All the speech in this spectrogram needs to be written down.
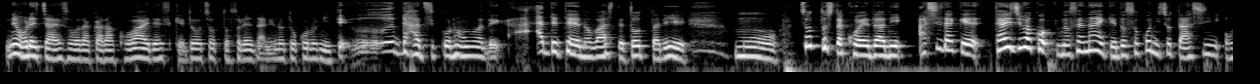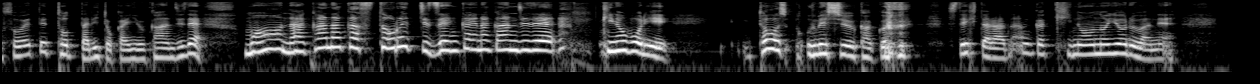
ね、折れちゃいそうだから怖いですけど、ちょっとそれなりのところにいて、うーって端っこの方まで、ガーって手伸ばして取ったり、もう、ちょっとした小枝に足だけ、体重はこ乗せないけど、そこにちょっと足を添えて取ったりとかいう感じで、もうなかなかストレッチ全開な感じで、木登りと梅収穫 してきたら、なんか昨日の夜はね、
